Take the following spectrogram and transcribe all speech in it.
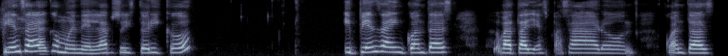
piensa como en el lapso histórico y piensa en cuántas batallas pasaron, cuántas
